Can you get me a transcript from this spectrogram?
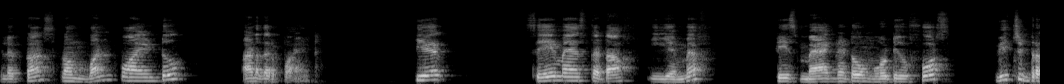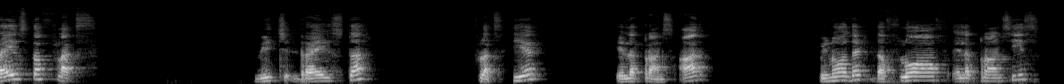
electrons from one point to another point. Here, same as that of EMF, it is magnetomotive force which drives the flux. Which drives the flux. Here, electrons are, we know that the flow of electrons is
